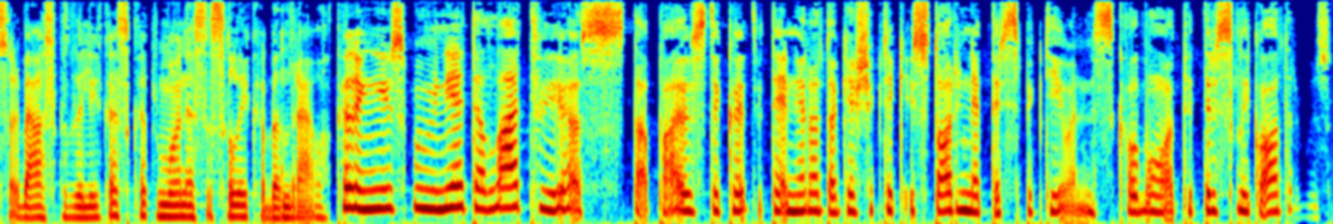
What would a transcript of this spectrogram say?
svarbiausias dalykas, kad žmonės visą laiką bendravo. Kadangi jūs paminėjote Latvijos tą pavyzdį, kad ten yra tokia šiek tiek istorinė perspektyva, nes kalbam apie tris laikotarpius.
